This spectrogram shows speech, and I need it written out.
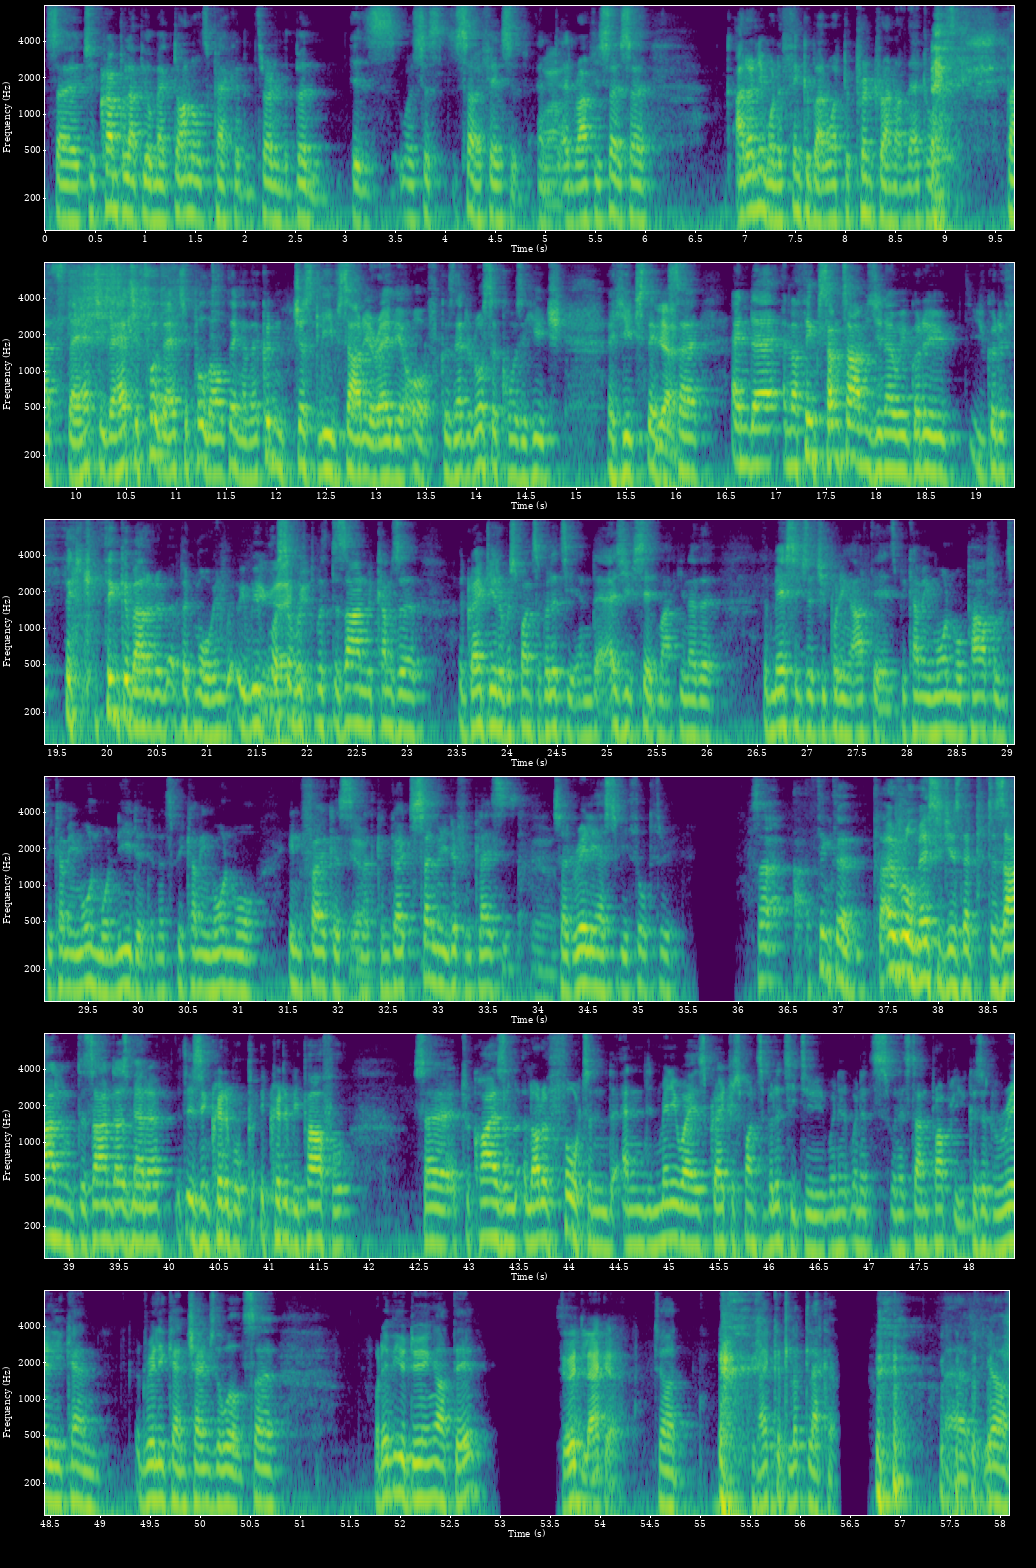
So to crumple up your McDonald's packet and throw it in the bin is was just so offensive and, Wow. and rightfully so. So I don't even want to think about what the print run on that was. But they had to they had to pull they had to pull the whole thing and they couldn't just leave Saudi Arabia off because that would also cause a huge a huge thing. Yeah. So and uh, and I think sometimes you know we've got to you've got to think think about it a, a bit more. We, we, we've also with, with design becomes a, a great deal of responsibility. And as you've said, Mike, you know the the message that you're putting out there is becoming more and more powerful. It's becoming more and more needed, and it's becoming more and more in focus, and it can go to so many different places. Yeah. So it really has to be thought through. So I think the, the overall message is that design design does matter. It is incredible, incredibly powerful. So it requires a, a, lot of thought and, and in many ways great responsibility to when it when it's when it's done properly because it really can it really can change the world. So whatever you're doing out there, do it lekker. Yeah, make it look lekker. Uh, yeah,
